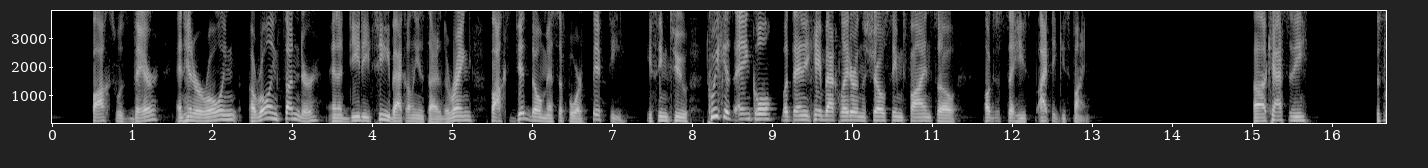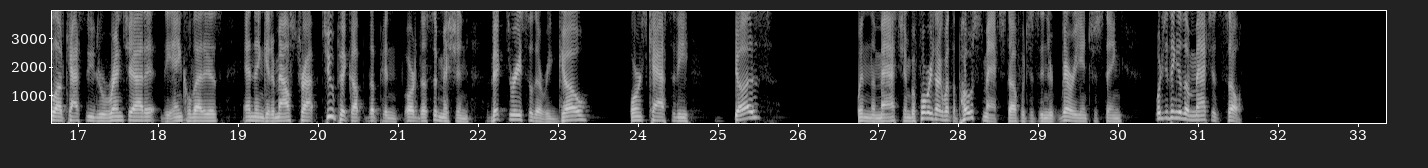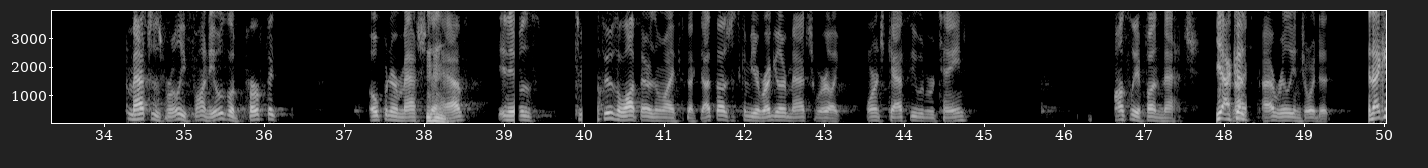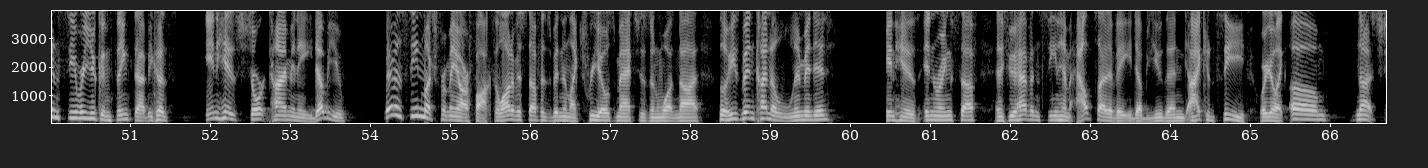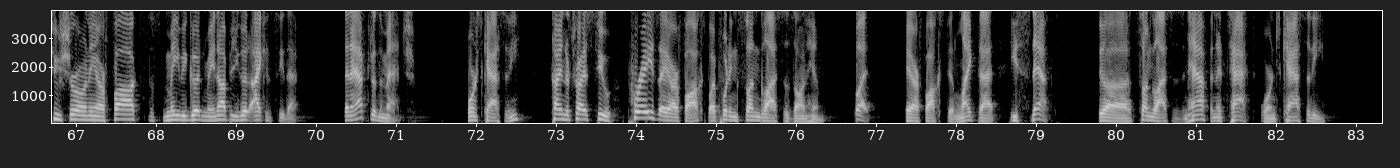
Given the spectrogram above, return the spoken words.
Fox was there and hit a rolling a rolling thunder and a DDT back on the inside of the ring. Fox did though miss a 450. He seemed to tweak his ankle, but then he came back later in the show, seemed fine. So I'll just say he's I think he's fine. Uh, Cassidy. This allowed Cassidy to wrench at it, the ankle that is, and then get a mousetrap to pick up the pin or the submission victory. So there we go. Orange Cassidy does win the match. And before we talk about the post match stuff, which is in- very interesting, what do you think of the match itself? The match was really fun. It was a perfect opener match to Mhm. have, and it was to be honest, it was a lot better than what I expected. I thought it was just gonna be a regular match where like Orange Cassidy would retain. Honestly, a fun match. Yeah, And I- because I, really enjoyed it. and I can see where you can think that because in his short time in AEW, we haven't seen much from AR Fox. A lot of his stuff has been in like trios matches and whatnot. So he's been kind of limited in his in ring stuff. And if you haven't seen him outside of AEW, then I could see where you're like, oh, I'm not too sure on AR Fox. This may be good, may not be good. I can see that. Then after the match, Orange Cassidy kind of tries to praise AR Fox by putting sunglasses on him. AR Fox didn't like that. He snapped the uh, sunglasses in half and attacked Orange Cassidy.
